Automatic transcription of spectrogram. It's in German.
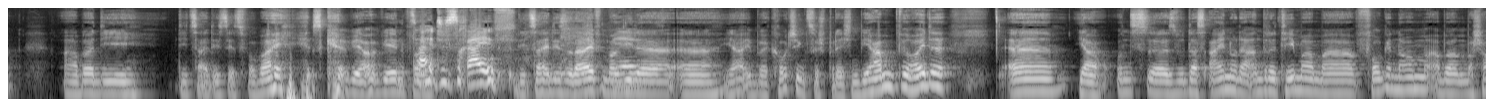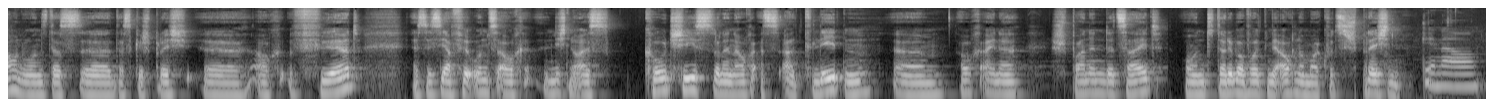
Aber die, die Zeit ist jetzt vorbei. Jetzt können wir auf jeden die Fall. Die Zeit ist reif. Die Zeit ist reif, mal yes. wieder äh, ja, über Coaching zu sprechen. Wir haben für heute äh, ja, uns äh, so das ein oder andere Thema mal vorgenommen, aber mal schauen, wo uns das, äh, das Gespräch äh, auch führt. Es ist ja für uns auch nicht nur als Coaches, sondern auch als Athleten ähm, auch eine spannende Zeit. Und darüber wollten wir auch noch mal kurz sprechen. Genau.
